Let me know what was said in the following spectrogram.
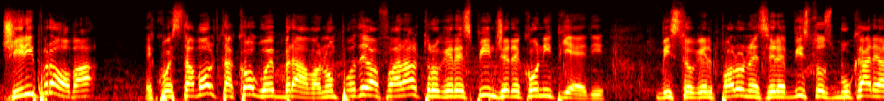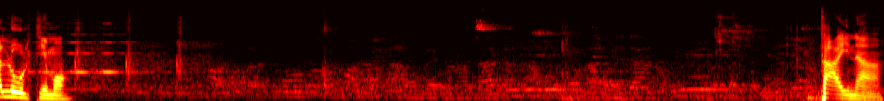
Ci riprova e questa volta Kogo è brava non poteva far altro che respingere con i piedi visto che il pallone se l'è visto sbucare all'ultimo. Taina.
